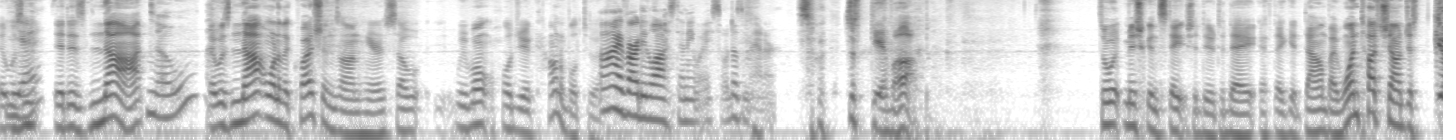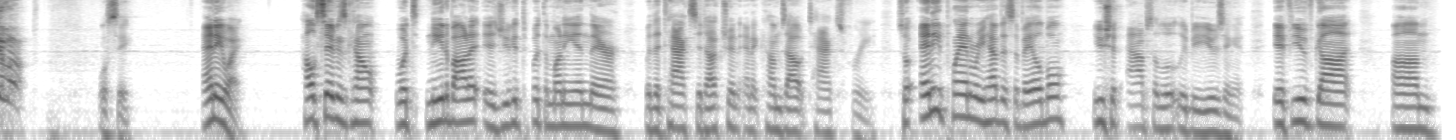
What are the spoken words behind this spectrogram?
It was. Yes. It is not. No. It was not one of the questions on here, so we won't hold you accountable to it. I've already lost anyway, so it doesn't matter. So just give up. So what Michigan State should do today, if they get down by one touchdown, just give up. We'll see. Anyway, health savings account. What's neat about it is you get to put the money in there with a tax deduction, and it comes out tax free. So any plan where you have this available, you should absolutely be using it. If you've got um,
